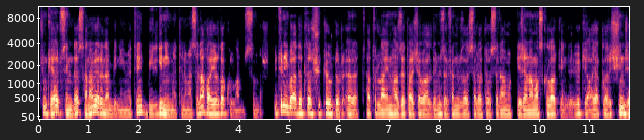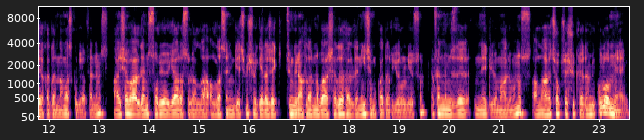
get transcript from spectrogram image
Çünkü hepsinde sana verilen bir nimeti, bilgi nimetini mesela hayırda kullanmışsındır. Bütün ibadetler şükürdür. Evet. Hatırlayın Hazreti Ayşe validemiz Efendimiz Aleyhisselatü Vesselam'ı gece namaz kılarken görüyor ki ayakları şinceye kadar namaz kılıyor Efendimiz. Ayşe validemiz soruyor ya Resulallah Allah senin geçmiş ve gelecek tüm günahlarını bağışladığı halde niçin bu kadar yoruluyorsun? Efendimiz de ne diyor malumunuz? Allah'a çokça şükreden bir kul olmayayım.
